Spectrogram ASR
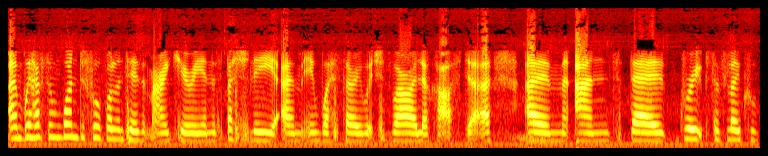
um, we have some wonderful volunteers at Marie Curie, and especially um, in West Surrey, which is where I look after. Um, and they're groups of local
